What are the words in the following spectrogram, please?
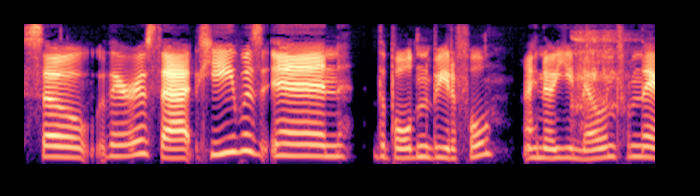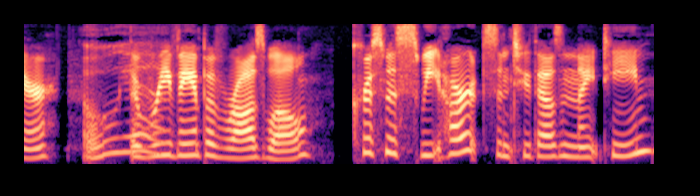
So there is that. He was in The Bold and Beautiful. I know you know him from there. Oh, yeah. The revamp of Roswell. Christmas Sweethearts in 2019.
